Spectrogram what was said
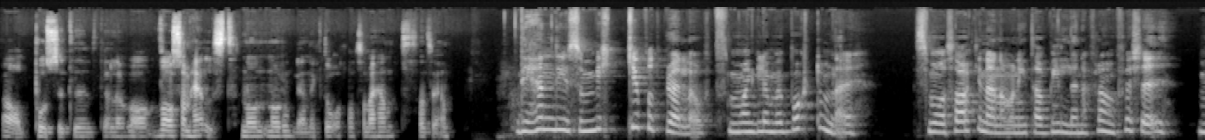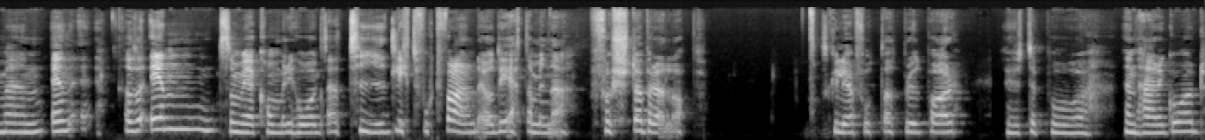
ja, positivt eller vad, vad som helst. Någon, någon rolig anekdot, något som har hänt så att säga. Det händer ju så mycket på ett bröllop. Man glömmer bort de där små sakerna när man inte har bilderna framför sig. Men en, alltså en som jag kommer ihåg så här tydligt fortfarande och det är ett av mina första bröllop. Skulle jag fota ett brudpar ute på en herrgård.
